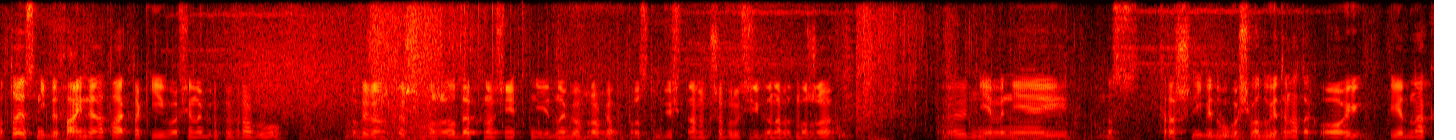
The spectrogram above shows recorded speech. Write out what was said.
No to jest niby fajny atak, taki właśnie na grupy wrogów. Podejrzewam, że też może odepchnąć niejednego nie wroga, po prostu gdzieś tam przewrócić go nawet może. E, niemniej, no straszliwie długo się ładuje ten atak. Oj, jednak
